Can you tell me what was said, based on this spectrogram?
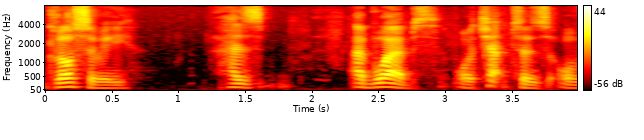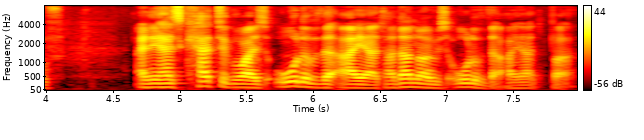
glossary has abwabs or chapters of and it has categorized all of the ayat. I don't know if it's all of the ayat, but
